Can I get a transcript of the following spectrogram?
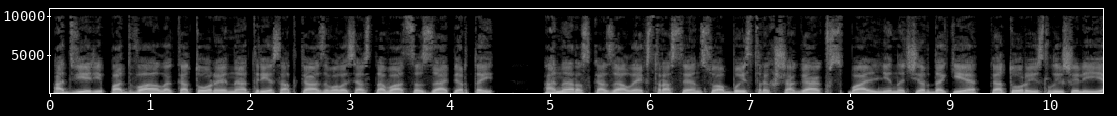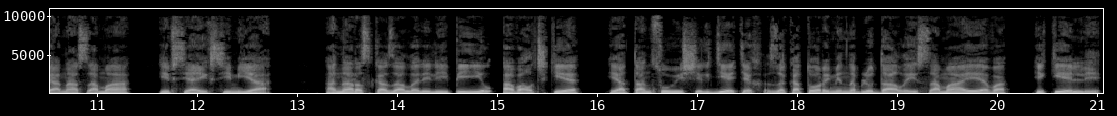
о двери подвала, которая наотрез отказывалась оставаться запертой. Она рассказала экстрасенсу о быстрых шагах в спальне на чердаке, которые слышали и она сама, и вся их семья. Она рассказала Лили Пиил о волчке и о танцующих детях, за которыми наблюдала и сама Ева, и Келли,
